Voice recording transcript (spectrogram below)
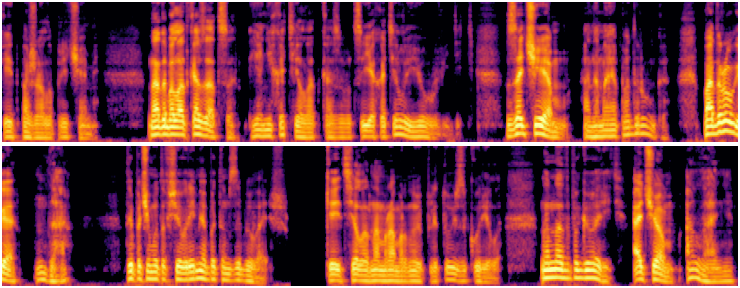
Кейт пожала плечами. Надо было отказаться. Я не хотела отказываться, я хотела ее увидеть. Зачем? Она моя подруга. Подруга? Да. Ты почему-то все время об этом забываешь. Кейт села на мраморную плиту и закурила. Нам надо поговорить. О чем? О Лане.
